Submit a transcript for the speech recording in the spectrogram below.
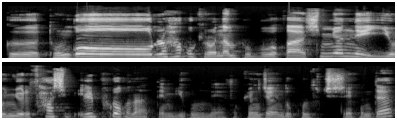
그 동거를 하고 결혼한 부부가 10년 내에 이혼율이 41%가 나왔대 미국 내에서 굉장히 높은 수치지. 근데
